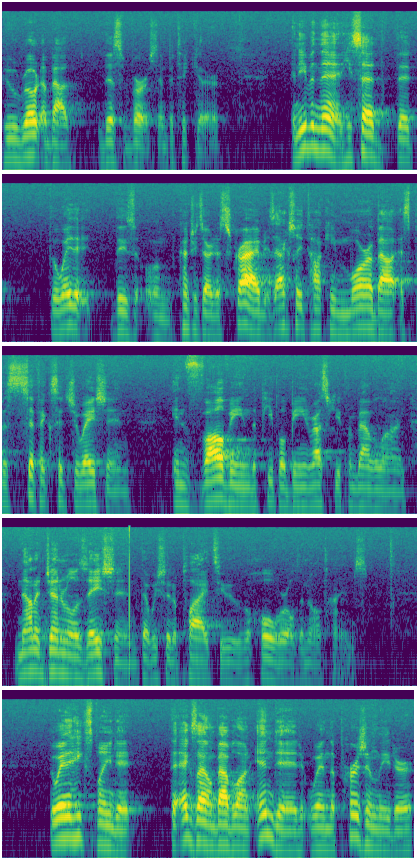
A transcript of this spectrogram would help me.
who wrote about this verse in particular. And even then, he said that the way that these um, countries are described is actually talking more about a specific situation involving the people being rescued from Babylon, not a generalization that we should apply to the whole world in all times. The way that he explained it, the exile in Babylon ended when the Persian leader,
